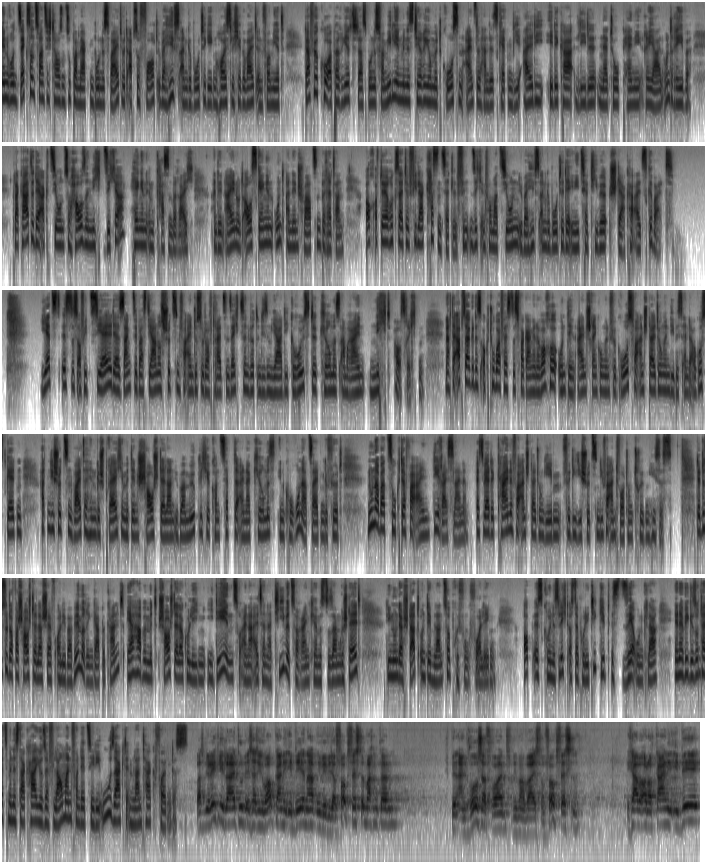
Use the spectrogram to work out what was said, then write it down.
In rund 26.000 Supermärkten bundesweit wird ab sofort über Hilfsangebote gegen häusliche Gewalt informiert. Dafür kooperiert das Bundesfamilienministerium mit großen Einzelhandelsketten wie Aldi, Edeka, Lidl, Netto, Penny, Real und Rewe. Plakate der Aktion Zuhause nicht sicher hängen im Kassenbereich, an den Ein- und Ausgängen und an den schwarzen Brettern. Auch auf der Rückseite vieler Kassenzettel finden sich Informationen über Hilfsangebote der Initiative Stärker als Gewalt. Jetzt ist es offiziell, der St. Sebastianus Schützenverein Düsseldorf 1316 wird in diesem Jahr die größte Kirmes am Rhein nicht ausrichten. Nach der Absage des Oktoberfestes vergangene Woche und den Einschränkungen für Großveranstaltungen, die bis Ende August gelten, hatten die Schützen weiterhin Gespräche mit den Schaustellern über mögliche Konzepte einer Kirmes in Corona-Zeiten geführt. Nun aber zog der Verein die Reißleine. Es werde keine Veranstaltung geben, für die die Schützen die Verantwortung trügen, hieß es. Der Düsseldorfer Schaustellerchef Oliver Wilmering gab bekannt, er habe mit Schaustellerkollegen Ideen zu einer Alternative zur Rheinkirmes zusammengestellt, die nun der Stadt und dem Land zur Prüfung vorlegen. Ob es grünes Licht aus der Politik gibt, ist sehr unklar. NRW-Gesundheitsminister Karl-Josef Laumann von der CDU sagte im Landtag Folgendes. Was mir richtig leid tut, ist, dass ich überhaupt keine Ideen habe, wie wir wieder Volksfeste machen können bin ein großer Freund, wie man weiß, von Volksfesten. Ich habe auch noch keine Idee,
